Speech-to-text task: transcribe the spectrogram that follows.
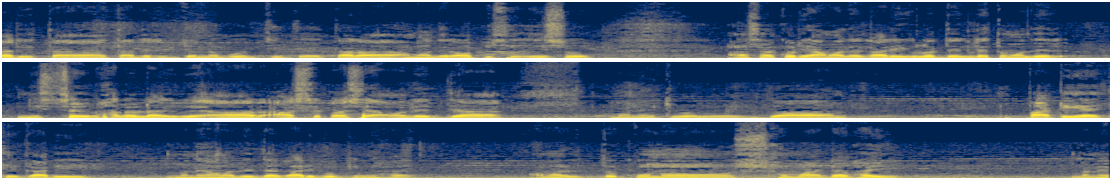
গাড়ি, তা তাদের জন্য বলছি যে তারা আমাদের অফিসে এসো। আশা করি আমাদের গাড়িগুলো দেখলে তোমাদের নিশ্চয়ই ভালো লাগবে। আর আশেপাশে আমাদের যা মানে কি বলব, যা পার্টি আছে গাড়ি মানে আমাদের যা গাড়ি বুকিং হয়, আমাদের তো কোনো সময়টা ভাই মানে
